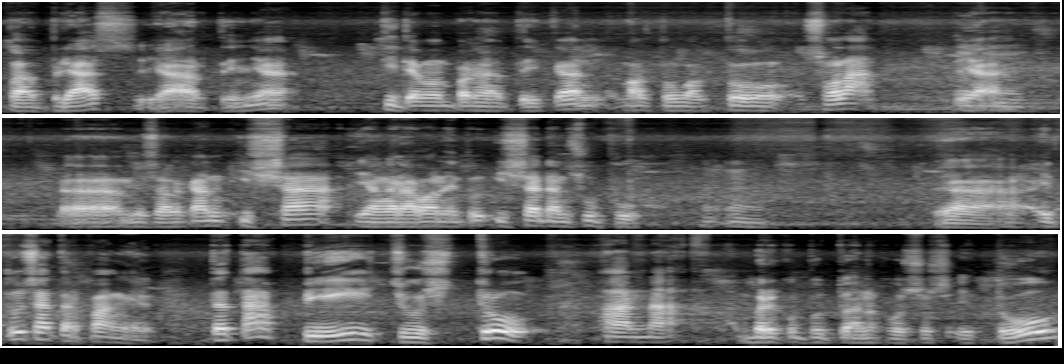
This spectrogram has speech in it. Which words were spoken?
bablas ya artinya tidak memperhatikan waktu-waktu sholat ya. Eh, misalkan isya yang rawan itu isya dan subuh. Mm-mm. Ya, itu saya terpanggil. Tetapi justru anak berkebutuhan khusus itu,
